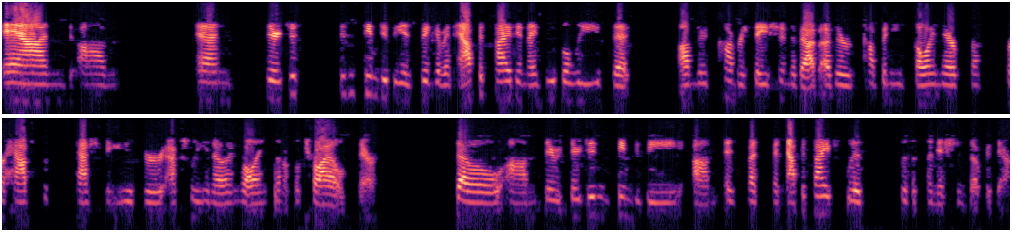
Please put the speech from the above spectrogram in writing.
and um, and there just didn't seem to be as big of an appetite. And I do believe that um, there's conversation about other companies going there, perhaps with compassionate use or actually, you know, enrolling clinical trials there. So um, there there didn't seem to be um, as much of an appetite with with the clinicians over there.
